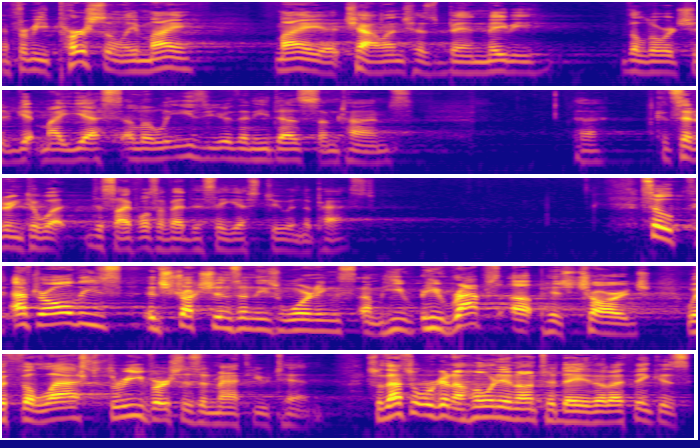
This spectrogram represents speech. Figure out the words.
And for me personally, my, my uh, challenge has been maybe the Lord should get my yes a little easier than he does sometimes uh, considering to what disciples have had to say yes to in the past. So, after all these instructions and these warnings, um, he, he wraps up his charge with the last three verses in Matthew 10. So that's what we're going to hone in on today that I think is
